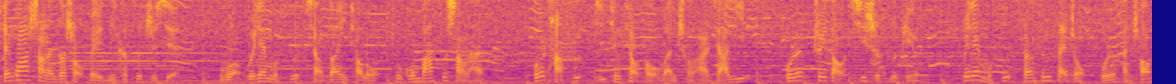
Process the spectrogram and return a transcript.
甜瓜上篮得手为尼克斯止血，不过威廉姆斯抢断一条龙助攻巴斯上篮，博尔塔斯急停跳投完成二加一，湖人追到七十四平。威廉姆斯三分再中，湖人反超。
